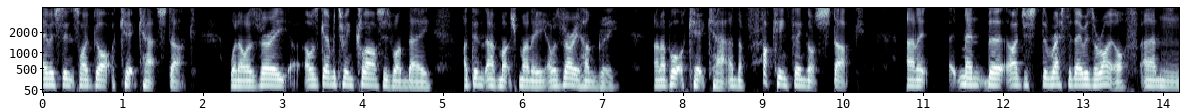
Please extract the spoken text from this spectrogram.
ever since I got a Kit Kat stuck. When I was very, I was going between classes one day. I didn't have much money. I was very hungry, and I bought a Kit Kat, and the fucking thing got stuck, and it, it meant that I just the rest of the day was a write off. And Hmm.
